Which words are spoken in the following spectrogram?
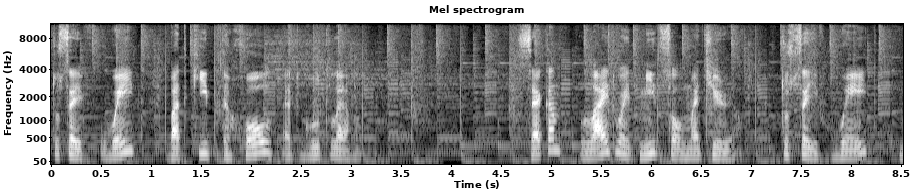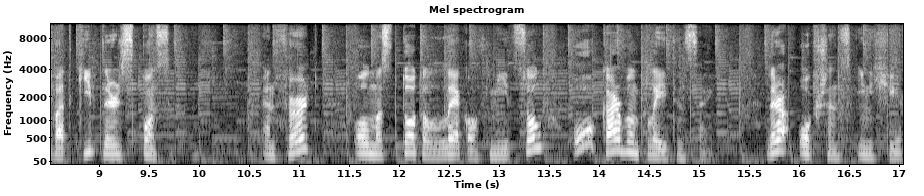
to save weight but keep the hole at good level. Second, lightweight midsole material to save weight but keep the responsiveness and third, almost total lack of midsole or carbon plate inside. There are options in here.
